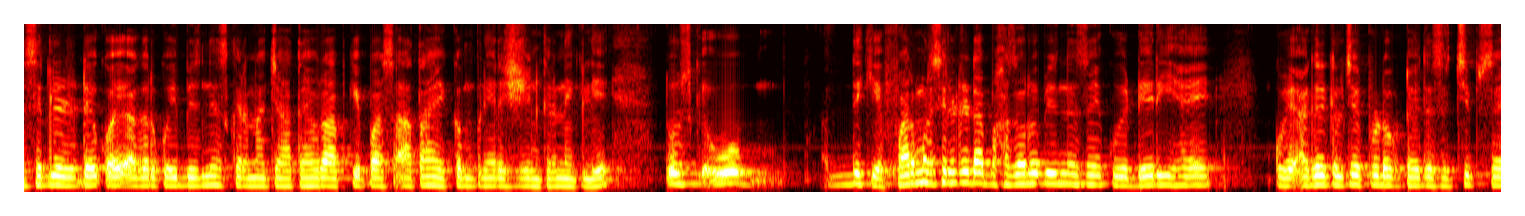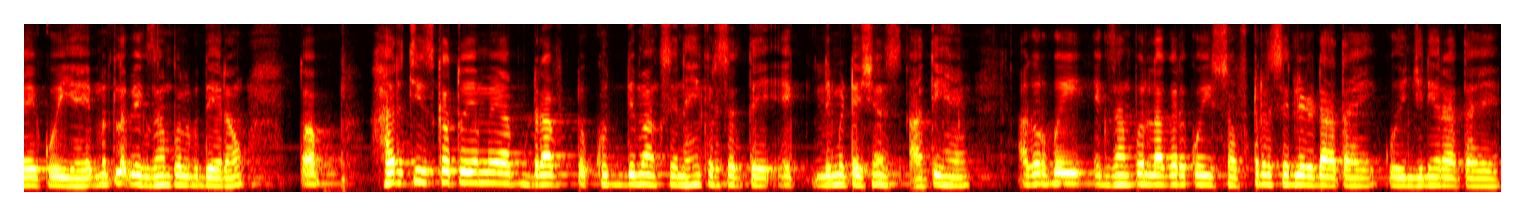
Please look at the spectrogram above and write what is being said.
से रिलेटेड कोई अगर कोई बिज़नेस करना चाहता है और आपके पास आता है कंपनी रजिस्ट्रेशन करने के लिए तो उसके वो, देखिए फार्मर से रिलेटेड आप हज़ारों बिज़नेस है। कोई डेयरी है, कोई एग्रीकल्चर प्रोडक्ट है, जैसे चिप्स है, कोई है। मतलब एग्जांपल दे रहा हूँ। तो आप हर चीज़ का तो ये मैं आप ड्राफ्ट खुद दिमाग से नहीं कर सकते। एक लिमिटेशंस आती हैं। अगर कोई एग्जांपल अगर कोई सॉफ्टवेयर से रिलेटेड आता है, कोई इंजीनियर आता है,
